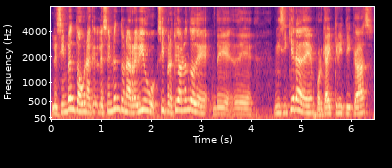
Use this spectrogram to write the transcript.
Les invento una, les invento una review. Sí, pero estoy hablando de, de, de, ni siquiera de, porque hay críticas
